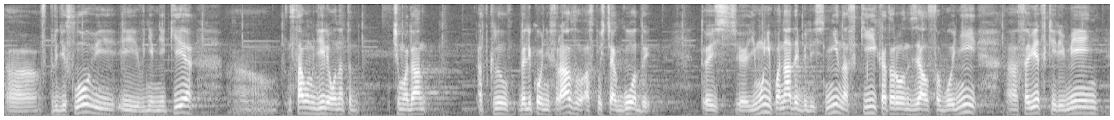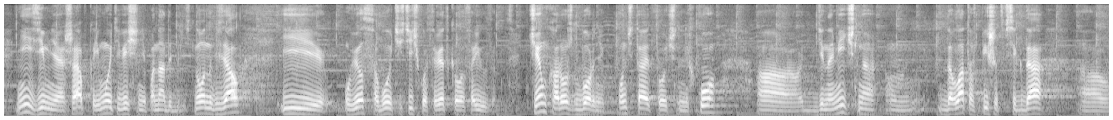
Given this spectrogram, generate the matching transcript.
э, в предисловии и в дневнике, э, на самом деле он этот чемодан открыл далеко не сразу, а спустя годы. То есть э, ему не понадобились ни носки, которые он взял с собой, ни э, советский ремень, ни зимняя шапка. Ему эти вещи не понадобились. Но он их взял и увез с собой частичку Советского Союза. Чем хорош сборник? Он читается очень легко, а, динамично. Довлатов пишет всегда а,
